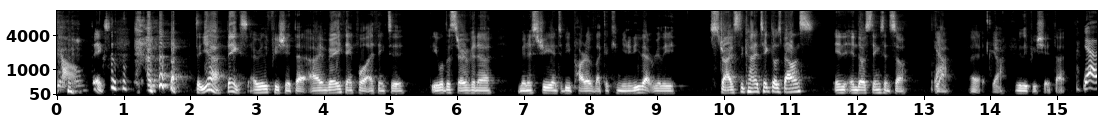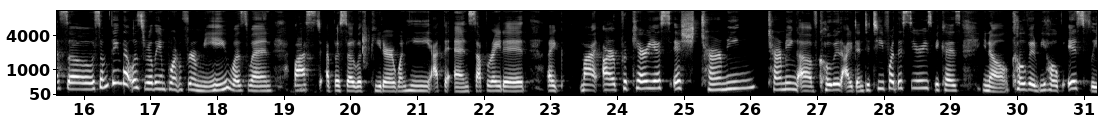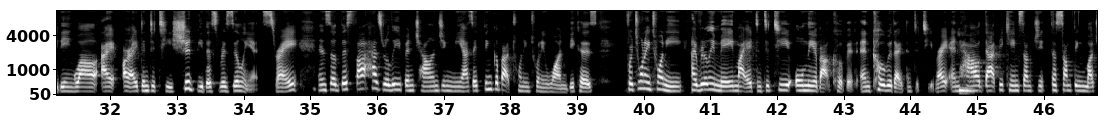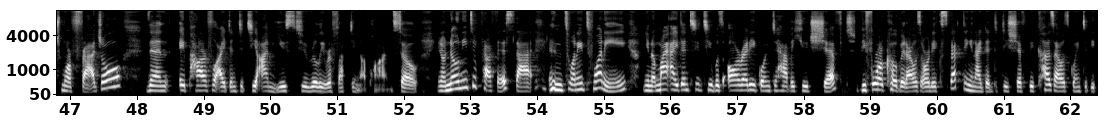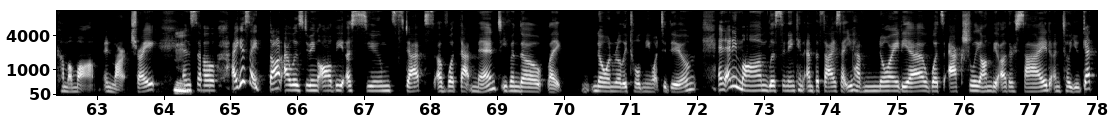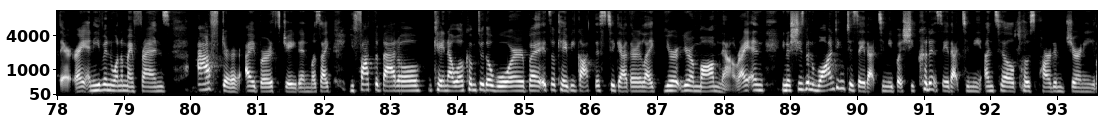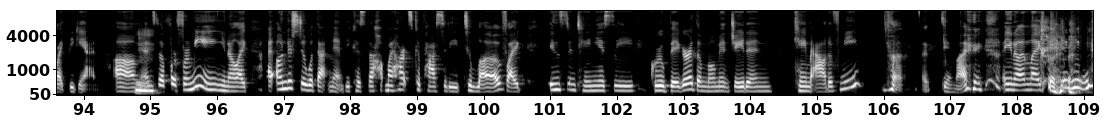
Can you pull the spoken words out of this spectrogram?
Y'all. Thanks. So yeah, thanks. I really appreciate that. I'm very thankful, I think, to be able to serve in a ministry and to be part of like a community that really strives to kind of take those balance in, in those things. And so, yeah. yeah. Uh, yeah, really appreciate that. Yeah. So something that was really important for me was when last episode with Peter, when he at the end separated like my our precarious ish terming terming of COVID identity for this series because, you know, COVID we hope is fleeting while I, our identity should be this resilience, right? And so this thought has really been challenging me as I think about 2021 because for 2020, I really made my identity only about COVID and COVID identity, right? And mm-hmm. how that became something, something much more fragile than a powerful identity I'm used to really reflecting upon. So, you know, no need to preface that in 2020, you know, my identity was already going to have a huge shift. Before COVID, I was already expecting an identity shift because I was going to become a mom in March, right? Mm. And so I guess I thought I was doing all the assumed steps of what that meant, even though like no one really told me what to do. And any mom listening can empathize that you have no idea what's actually on the other side until you get there, right? And even one of my friends after I birthed Jaden was like, you fought the battle. Okay. Now welcome to the war, but it's okay. We got this together. Like you're, you're a mom now, right? And, you know, she's been wanting to say that to me, but she couldn't say that to me until postpartum journey like began. Um, mm. And so for, for me, you know, like I understood what that meant because the, my heart's capacity to love, like instantaneously grew bigger the moment Jaden came out of me. TMI, you know, and like you,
